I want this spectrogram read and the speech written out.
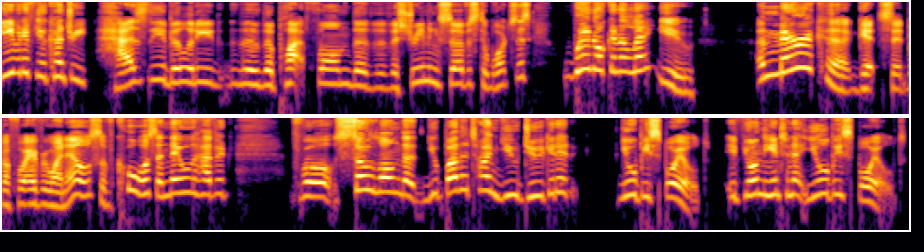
even if your country has the ability the the platform the the, the streaming service to watch this we're not going to let you America gets it before everyone else, of course, and they will have it for so long that you by the time you do get it, you'll be spoiled. If you're on the internet, you'll be spoiled.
